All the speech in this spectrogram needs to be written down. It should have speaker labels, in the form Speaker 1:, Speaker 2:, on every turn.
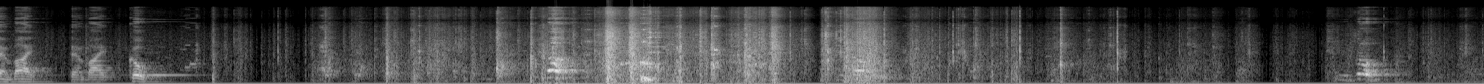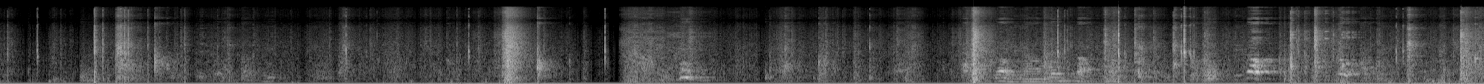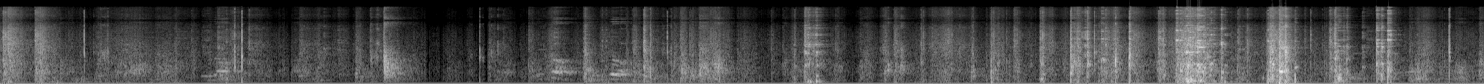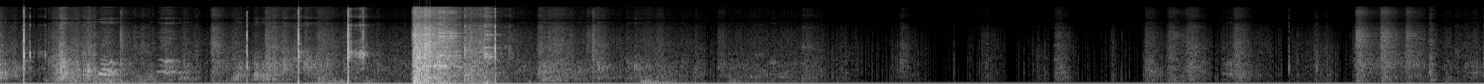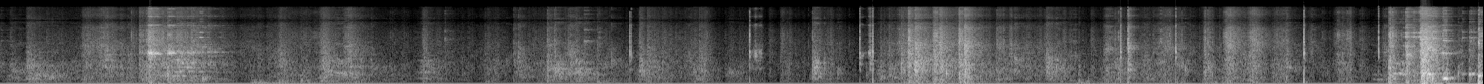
Speaker 1: Stand by. Stand by. Go. Stop!
Speaker 2: Stop! No, no, stop. you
